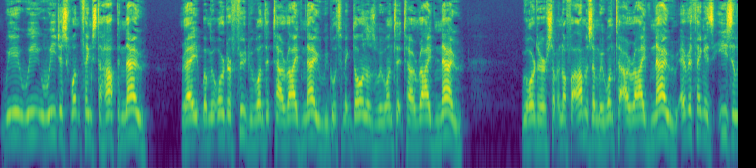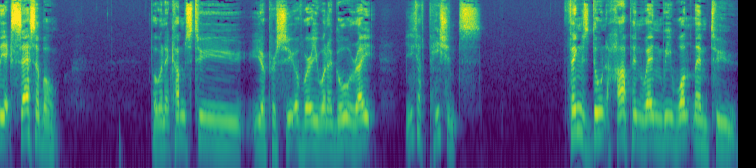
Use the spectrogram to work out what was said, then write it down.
We, we, we just want things to happen now, right? When we order food, we want it to arrive now. We go to McDonald's, we want it to arrive now. We order something off of Amazon, we want it to arrive now. Everything is easily accessible. But when it comes to your pursuit of where you want to go, right, you need to have patience. Things don't happen when we want them to.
